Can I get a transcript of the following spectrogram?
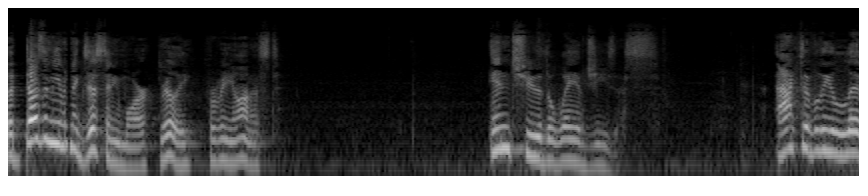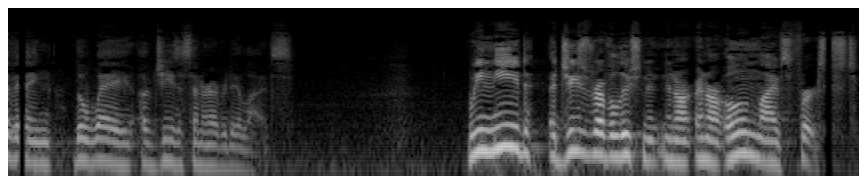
that doesn't even exist anymore, really, for being honest, into the way of Jesus actively living the way of Jesus in our everyday lives. We need a Jesus revolution in our, in our own lives first.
